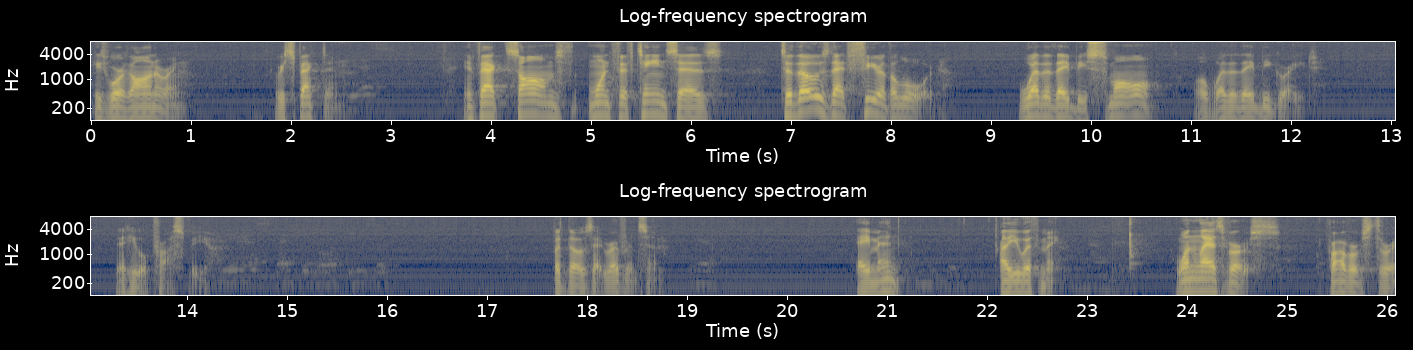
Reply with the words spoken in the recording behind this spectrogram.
He's worth honoring, respecting. In fact, Psalms 115 says, To those that fear the Lord, whether they be small or whether they be great, that he will prosper you. But those that reverence him. Amen. Are you with me? One last verse Proverbs 3.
